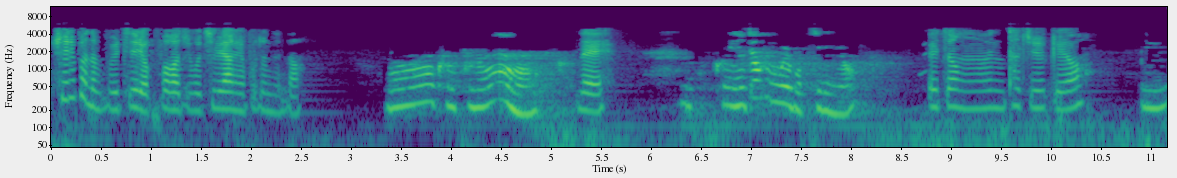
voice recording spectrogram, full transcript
출입하는 물질이 없어가지고 질량이 보존된다. 아, 그렇구나. 네. 그 일정 확률 법칙은요? 일정은 다 지울게요. 네.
